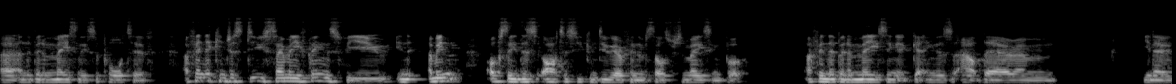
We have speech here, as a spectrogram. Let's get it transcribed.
Uh, and they've been amazingly supportive. I think they can just do so many things for you. In, I mean, obviously, there's artists who can do everything themselves, which is amazing. But I think they've been amazing at getting us out there. Um, you know,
